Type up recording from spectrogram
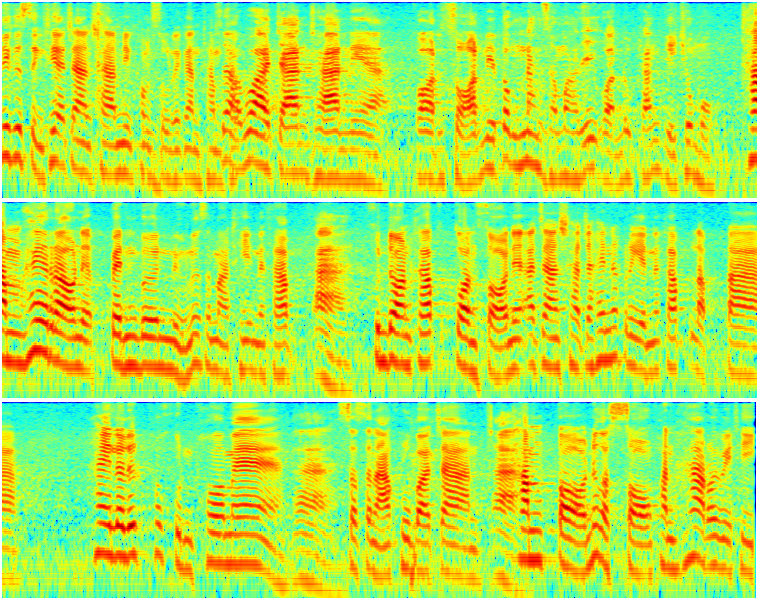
นี่คือสิ่งที่อาจารย์ชาญมีความสุขในการทำทครารับบว่าอาจารย์ชาญเนี่ยก่อนสอนนี่ต้องนั่งสมาธิก่อนทุกครั้งกี่ชั่วโมงทำให้เราเนี่ยเป็นเบอร์หนึ่งเรื่องสมาธินะครับ อ่า คุณดอนครับก่อนสอนเนี่ยอาจารย์ชาจะให้นักเรียนนะครับ หลับตาให้ระลึกพระคุณพ่อแม่อ่าศาสนาครูบาอาจารย์อ่า ทำต่อเนื่องกับ 2,500 เวที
